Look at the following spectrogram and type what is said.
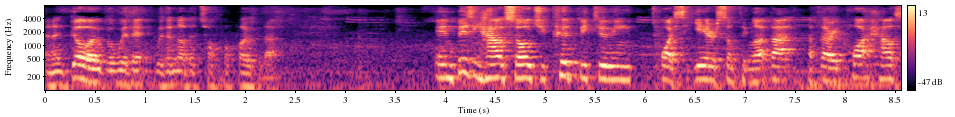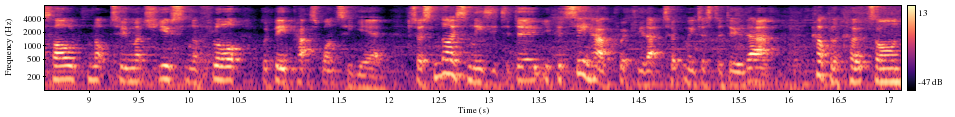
and then go over with it with another top up over that. In busy households, you could be doing twice a year or something like that. A very quiet household, not too much use on the floor, would be perhaps once a year. So it's nice and easy to do. You could see how quickly that took me just to do that. A couple of coats on,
